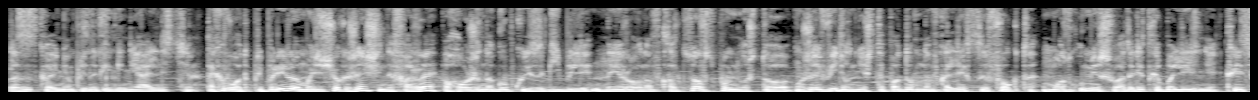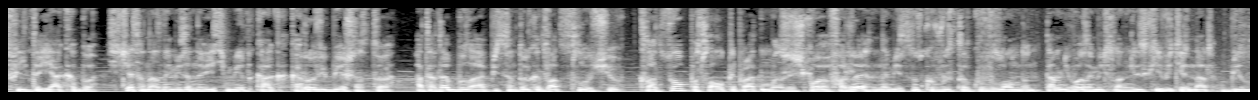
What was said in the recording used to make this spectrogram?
разыскивая в нем признаки гениальности. Так вот, препарируя мозжечок женщины, Фаре, похожий на губку из-за гибели нейронов, Кладцов вспомнил, что уже видел нечто подобное в коллекции Фогта. Мозг умершего от редкой болезни, Крейсфельда якобы. Сейчас она знаменита на весь мир как коровье бешенство а тогда было описано только 20 случаев. Кладцов послал препарат мозжечкового фаре на медицинскую выставку в Лондон. Там его заметил английский ветеринар Билл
